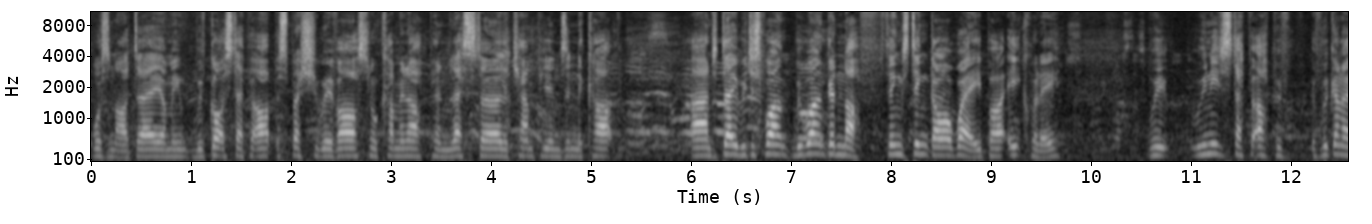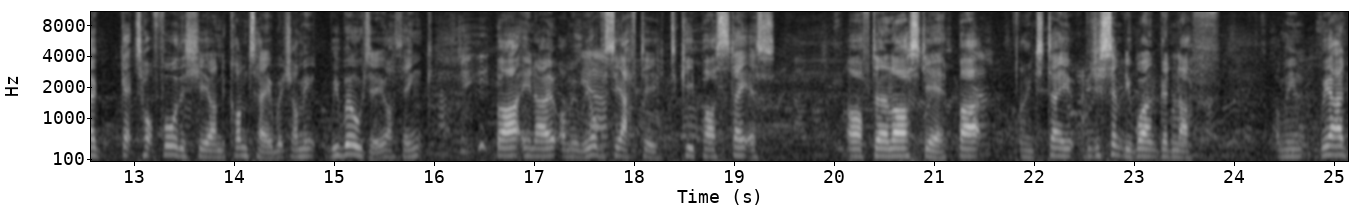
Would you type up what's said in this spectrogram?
wasn't our day. I mean, we've got to step it up, especially with Arsenal coming up and Leicester, the champions in the cup. And today we just weren't we weren't good enough. Things didn't go our way, but equally, we we need to step it up if, if we're going to get top four this year under Conte, which I mean we will do, I think. But you know, I mean we obviously have to to keep our status after last year. But I mean today we just simply weren't good enough. I mean we had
